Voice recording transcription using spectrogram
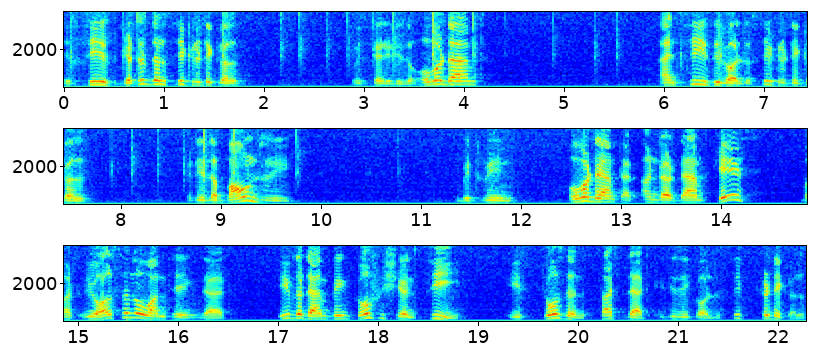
If C is greater than C critical, we said it is overdamped and C is equal to C critical. It is the boundary between overdamped and underdamped case, but we also know one thing that if the damping coefficient C is chosen such that it is equal to C critical,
